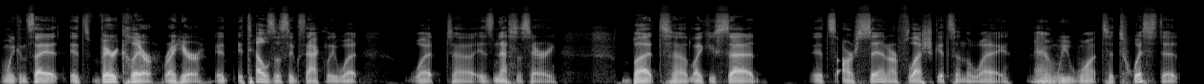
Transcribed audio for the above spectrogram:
and we can say it it's very clear right here. It it tells us exactly what what uh, is necessary. But uh, like you said, it's our sin, our flesh gets in the way, and we want to twist it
